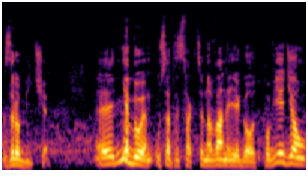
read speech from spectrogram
zrobicie? Y, nie byłem usatysfakcjonowany jego odpowiedzią.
